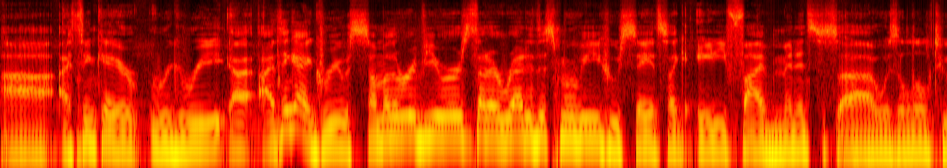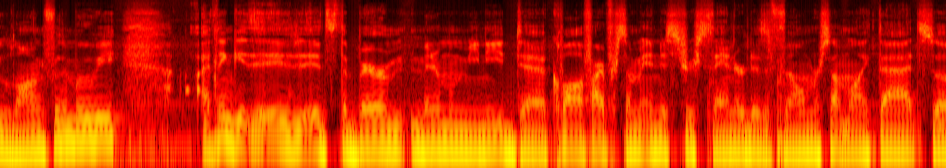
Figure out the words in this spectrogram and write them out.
Uh, I think I agree. I think I agree with some of the reviewers that I read of this movie who say it's like 85 minutes uh, was a little too long for the movie. I think it, it, it's the bare minimum you need to qualify for some industry standard as a film or something like that. So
